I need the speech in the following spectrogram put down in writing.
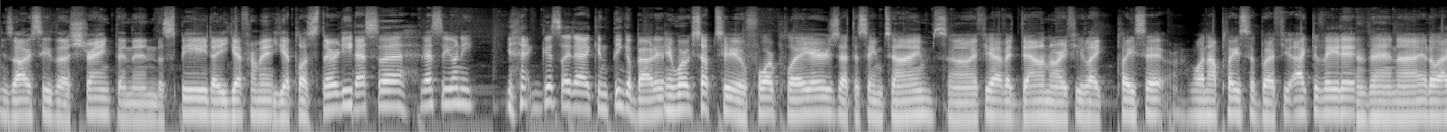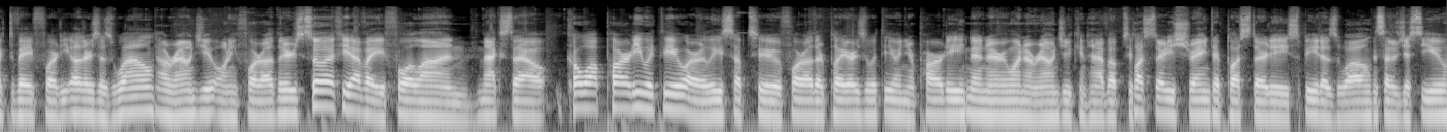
is obviously the strength and then the speed that you get from it. You get plus 30. That's, uh, that's the only good side I can think about it. It works up to four players at the same time. So if you have it down or if you like place it, well not place it, but if you activate it, and then uh, it'll activate for the others as well around you, only four others. So if you have a full-on maxed out co-op party with you, or at least up to four other players with you in your party, then everyone around you can have up to plus 30 strength and plus 30 speed as well, instead of just you,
